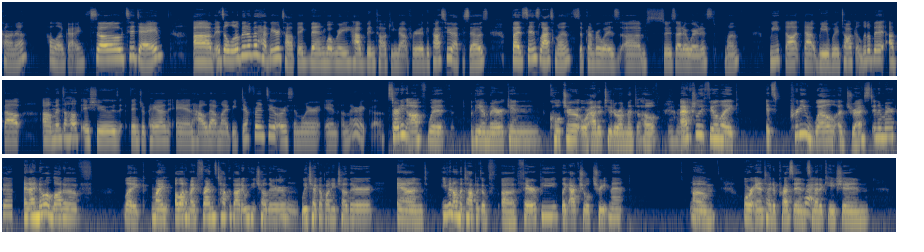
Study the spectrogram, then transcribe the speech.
Kana. Hello, guys. So today, um, it's a little bit of a heavier topic than what we have been talking about for the past few episodes. But since last month, September was um, Suicide Awareness Month, we thought that we would talk a little bit about um, mental health issues in Japan and how that might be different to or similar in America. Starting off with the American culture or attitude around mental health, Mhm. I actually feel like it's pretty well addressed in America. And I know a lot of like my a lot of my friends talk about it with each other. Mhm. We check up on each other and even on the topic of uh, therapy, like actual treatment, Mhm. um, or antidepressants, Right. medication,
